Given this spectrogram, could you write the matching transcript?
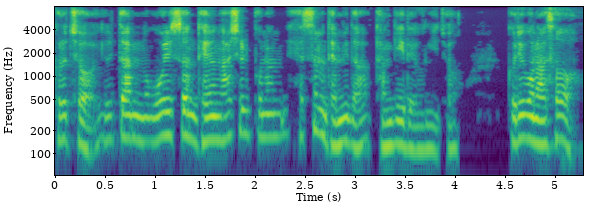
그렇죠. 일단 5일선 대응하실 분은 했으면 됩니다. 단기 대응이죠. 그리고 나서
